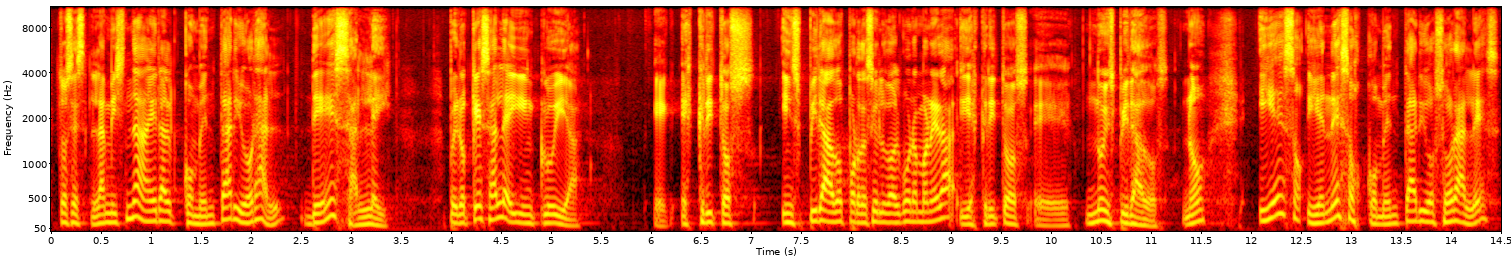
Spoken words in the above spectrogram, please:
Entonces, la Mishnah era el comentario oral de esa ley, pero que esa ley incluía eh, escritos inspirados, por decirlo de alguna manera, y escritos eh, no inspirados, ¿no? Y, eso, y en esos comentarios orales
